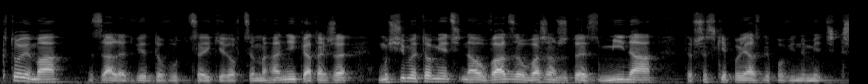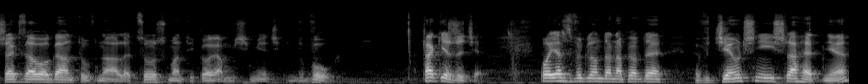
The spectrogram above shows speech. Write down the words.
który ma zaledwie dowódcę i kierowcę mechanika. Także musimy to mieć na uwadze. Uważam, że to jest mina. Te wszystkie pojazdy powinny mieć trzech załogantów, no ale cóż, Manticora musi mieć dwóch. Takie życie. Pojazd wygląda naprawdę wdzięcznie i szlachetnie.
